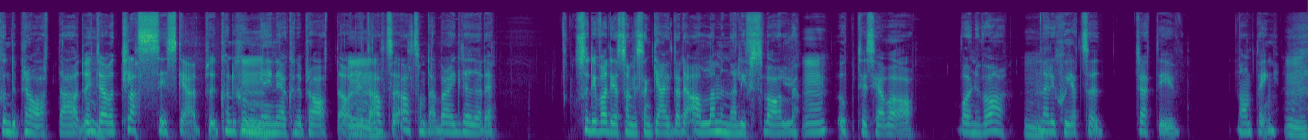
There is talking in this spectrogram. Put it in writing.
kunde prata. Du vet, jag var klassiska, kunde sjunga Mm. innan jag kunde prata. Och du vet, Mm. allt, allt sånt där bara grejade. Så det var det som liksom guidade alla mina livsval Mm. upp tills jag var, vad det nu var, Mm. när det sket sig, 30 någonting. Mm.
